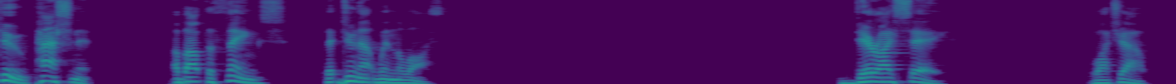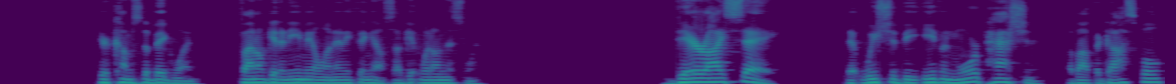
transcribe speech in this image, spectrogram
too passionate about the things that do not win the lost. Dare I say, watch out. Here comes the big one. If I don't get an email on anything else, I'll get one on this one. Dare I say that we should be even more passionate about the gospel?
